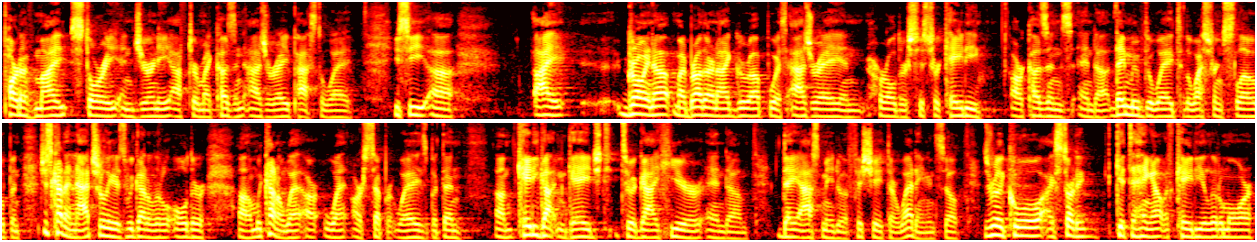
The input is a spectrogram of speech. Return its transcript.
part of my story and journey after my cousin Azure passed away. You see, uh, I, growing up, my brother and I grew up with Azure and her older sister Katie our cousins, and uh, they moved away to the western slope. And just kind of naturally, as we got a little older, um, we kind of went our, went our, separate ways. But then um, Katie got engaged to a guy here, and um, they asked me to officiate their wedding. And so it was really cool. I started get to hang out with Katie a little more,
